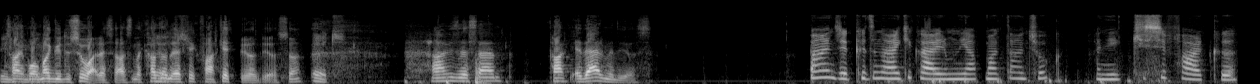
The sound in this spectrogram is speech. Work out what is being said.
Benim Sahip olma güdüsü var esasında. Kadın Evet. erkek fark etmiyor diyorsun. Evet. Hafize sen fark eder mi diyorsun? Bence kadın erkek ayrımını yapmaktan çok hani kişi farkı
